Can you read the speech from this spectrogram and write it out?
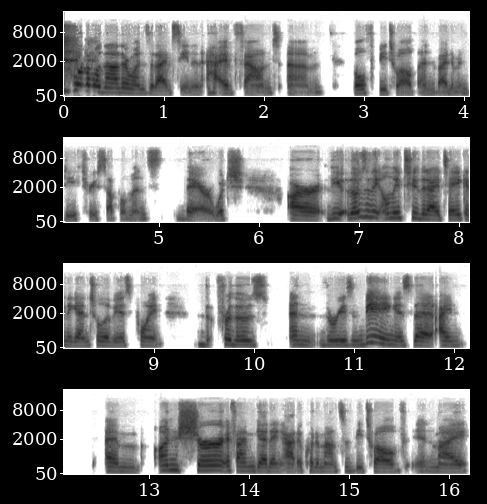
affordable than other ones that I've seen. And I've found um, both B12 and vitamin D3 supplements there, which are the those are the only two that I take. And again, to Olivia's point, th- for those, and the reason being is that I am unsure if I'm getting adequate amounts of B12 in my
